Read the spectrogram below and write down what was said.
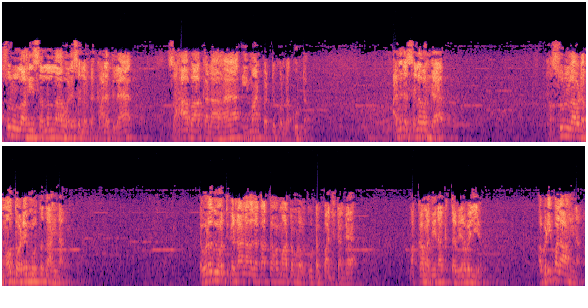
ரசூலுல்லாஹி சல்லாஹு அலிசல்லம் காலத்துல சஹாபாக்களாக ஈமான் பட்டு கொண்ட கூட்டம். அதுல சிலவங்க ரசூல்லாவோட மௌத்தோட முர்த்ததாகினாங்க எவ்வளவு தூரத்துக்குன்னா நாங்க ஜக்காத் தர மாட்டோம்னு ஒரு கூட்டம் பாஞ்சிட்டாங்க. மக்கா மதீனாக்கு தவிர வெளியே. அப்படி பல ஆகினாங்க.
